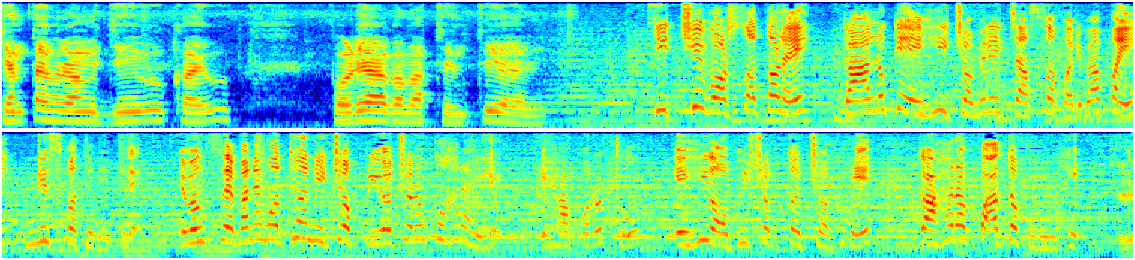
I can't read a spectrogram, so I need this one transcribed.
কেনতা করে আমি জিবু খাইবু পড়িয়া গলা চিন্তি আরে କିଛି ବର୍ଷ ତଳେ ଗାଁ ଲୋକେ ଏହି ଜମିରେ ଚାଷ କରିବା ପାଇଁ ନିଷ୍ପତ୍ତି ନେଇଥିଲେ ଏବଂ ସେମାନେ ମଧ୍ୟ ନିଜ ପ୍ରିୟଜନଙ୍କୁ ହରାଇଲେ ଏହା ପରଠୁ ଏହି ଅଭିଶପ୍ତ ଜମିରେ କାହାର ପାଦ ପଡ଼ୁନାହିଁ ଏ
